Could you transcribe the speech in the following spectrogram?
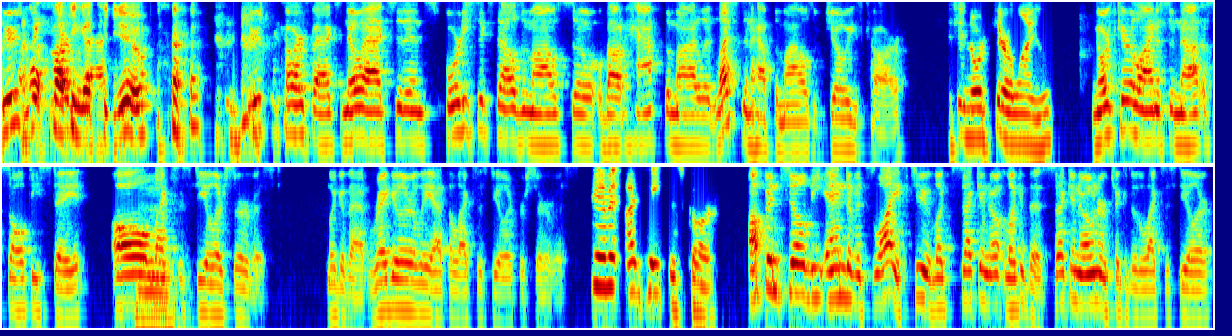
Here's I'm the not sucking up Carfax. to you. Here's the Carfax. No accidents. Forty-six thousand miles. So about half the mileage, less than half the miles of Joey's car. It's in North Carolina. North Carolina, so not a salty state. All Hmm. Lexus dealer serviced. Look at that. Regularly at the Lexus dealer for service. Damn it, I hate this car. Up until the end of its life, too. Look, second. Look at this. Second owner took it to the Lexus dealer,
